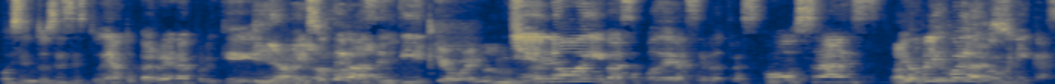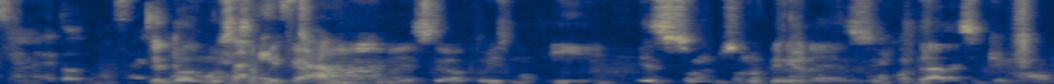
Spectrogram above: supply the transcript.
pues entonces estudia tu carrera porque Y ya, eso te va a y sentir Qué bueno. o sea, lleno y vas a poder hacer otras cosas. Yo aplico la comunicación de todos modos. ahí, De todos modos, aplicado, que no hayas estudiado turismo y es, son, son opiniones encontradas y que no,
